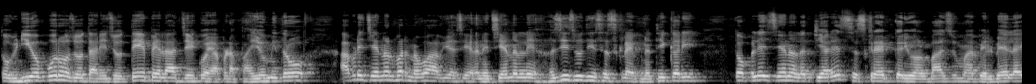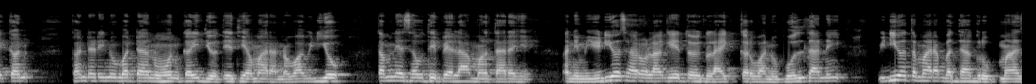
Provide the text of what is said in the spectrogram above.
તો વીડિયો પૂરો જોતા રહેજો. તે પહેલાં જે કોઈ આપણા ભાઈઓ મિત્રો આપણી ચેનલ પર નવા આવ્યા છે અને ચેનલને હજી સુધી સબસ્ક્રાઇબ નથી કરી, તો પ્લીઝ ચેનલ અત્યારે સબસ્ક્રાઇબ કરી વાળો બાજુમાં આપેલ બેલ આઇકન ઘંટડીનું બટન ઓન કરી દો તેથી અમારા નવા વીડિયો તમને સૌથી પહેલાં મળતા રહે. અને વીડિયો સારો લાગે તો એક લાઇક કરવાનું ભૂલતા નહીં. વીડિયો તમારા બધા ગ્રુપમાં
